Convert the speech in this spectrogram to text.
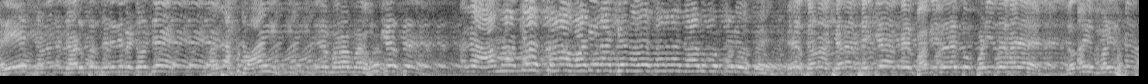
અરે સણાના ઝાડ ઉપર ચડીને બેઠો છે. અરે ભાઈ. એ મારા ભાઈ હું કે છે? એટલે આમણા ક્યાં સણા વાડી નાખીએ ને હવે સણાના ઝાડ ઉપર ચડ્યો છે? એ સણા ખેરા થઈ ગયા કઈ ભાગી જાય તો પડી જાય. જલ્દી પડી જાય.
